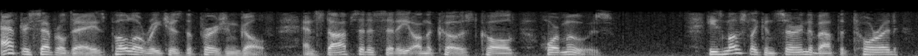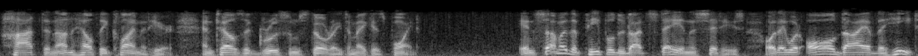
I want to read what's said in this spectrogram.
After several days, Polo reaches the Persian Gulf and stops at a city on the coast called Hormuz. He's mostly concerned about the torrid, hot, and unhealthy climate here, and tells a gruesome story to make his point. In summer the people do not stay in the cities, or they would all die of the heat,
